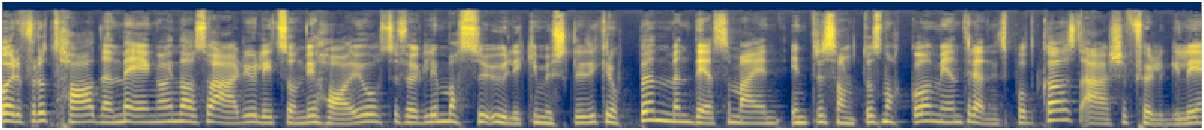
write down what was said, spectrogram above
bare for å ta den med en gang, da, så er det jo litt sånn Vi har jo selvfølgelig masse ulike muskler i kroppen, men det som er interessant å snakke om i en treningspodkast, er selvfølgelig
